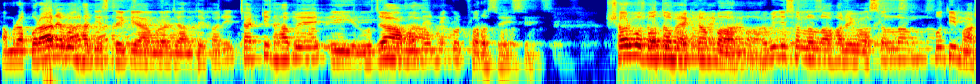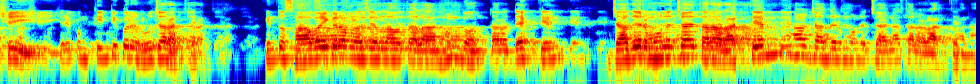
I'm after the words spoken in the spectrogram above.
আমরা কোরআন এবং হাদিস থেকে আমরা জানতে পারি চারটি ধাপে এই রোজা আমাদের নিকট ফরজ হয়েছে। সর্বপ্রথম এক নম্বর, নবীজি সাল্লাহ আলী প্রতি মাসেই এরকম তিনটি করে রোজা রাখতেন। কিন্তু সাহাবাইকার রাজি আনহমগণ তারা দেখতেন যাদের মনে চায় তারা রাখতেন আর যাদের মনে চায় না তারা রাখতেন না।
